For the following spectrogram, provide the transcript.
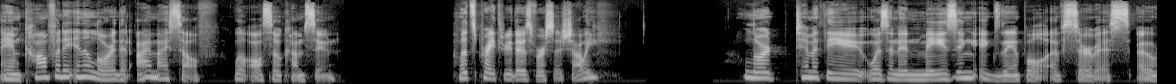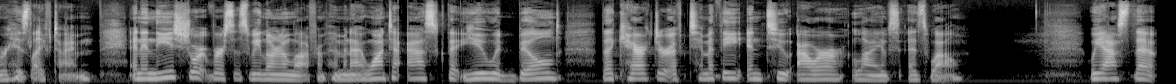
I am confident in the Lord that I myself will also come soon. Let's pray through those verses, shall we? Lord, Timothy was an amazing example of service over his lifetime. And in these short verses, we learn a lot from him. And I want to ask that you would build the character of Timothy into our lives as well. We ask that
